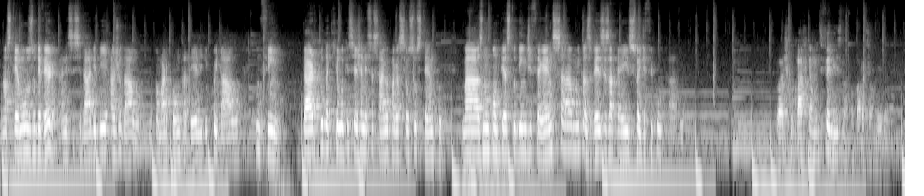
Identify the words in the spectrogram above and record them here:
nós temos o dever, a necessidade de ajudá-lo, de tomar conta dele, de cuidá-lo, enfim, dar tudo aquilo que seja necessário para o seu sustento, mas num contexto de indiferença, muitas vezes até isso é dificultado. Eu acho que o Kafka é muito feliz na comparação dele, né?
